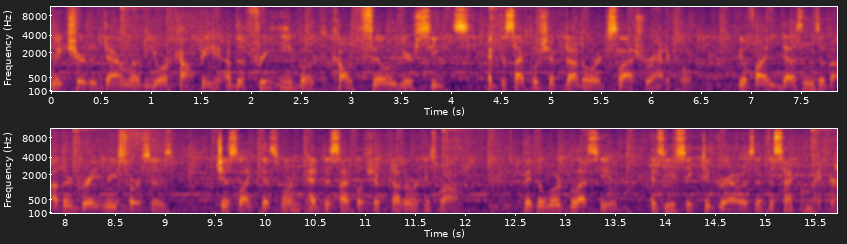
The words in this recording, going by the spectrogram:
Make sure to download your copy of the free ebook called Fill Your Seats at discipleship.org/radical. You'll find dozens of other great resources just like this one at discipleship.org as well. May the Lord bless you as you seek to grow as a disciple maker.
